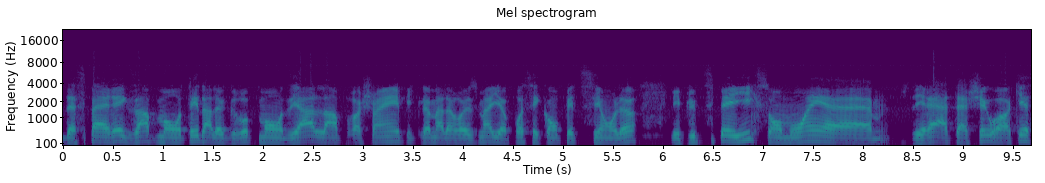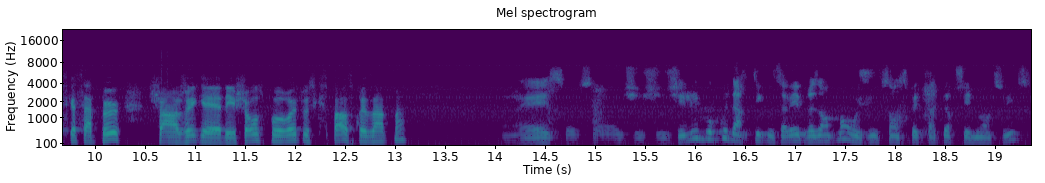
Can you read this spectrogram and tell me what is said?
d'espérer, exemple, monter dans le groupe mondial l'an prochain, puis que là, malheureusement, il n'y a pas ces compétitions-là? Les plus petits pays qui sont moins, euh, je dirais, attachés au hockey, est-ce que ça peut changer des choses pour eux, tout ce qui se passe présentement? J'ai lu beaucoup d'articles. Vous savez, présentement, on joue sans spectateurs chez nous en Suisse.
